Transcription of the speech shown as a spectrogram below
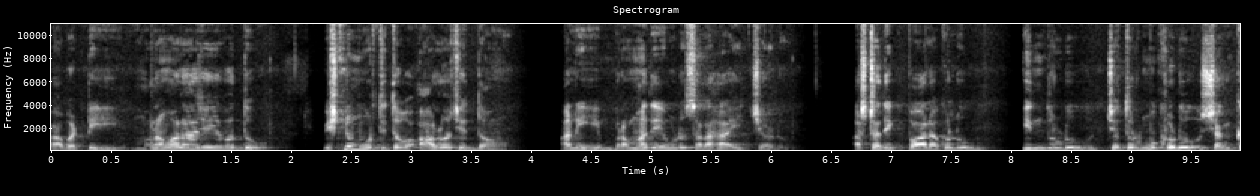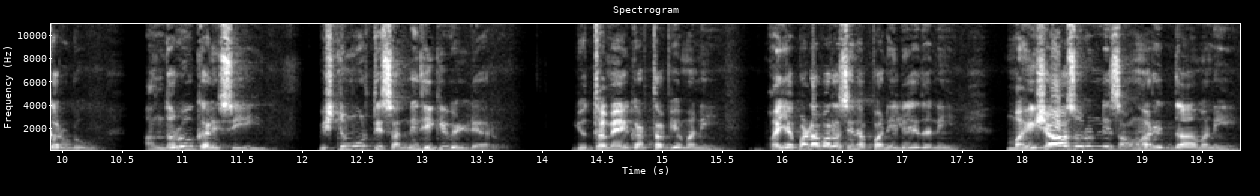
కాబట్టి మనం అలా చేయవద్దు. విష్ణుమూర్తితో ఆలోచిద్దాం. అని బ్రహ్మదేవుడు సలహా ఇచ్చాడు. అష్టదిక్పాలకులు ఇంద్రుడు చతుర్ముఖుడు శంకరుడు అందరూ కలిసి విష్ణుమూర్తి సన్నిధికి వెళ్ళారు. యుద్ధమే కర్తవ్యమని భయపడవలసిన పని లేదని మహిషాసురుణ్ణి సంహరిద్దామని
